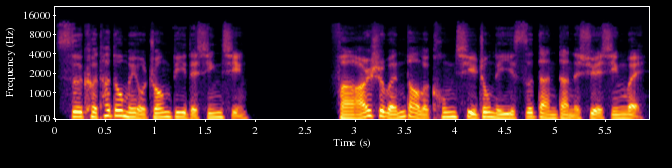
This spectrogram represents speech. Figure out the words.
此刻他都没有装逼的心情，反而是闻到了空气中的一丝淡淡的血腥味。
